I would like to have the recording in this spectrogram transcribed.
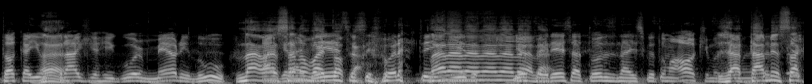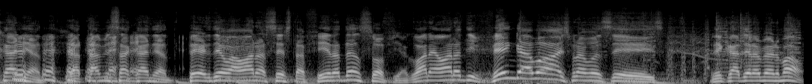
Toca aí o Ah. traje a rigor Mary Lou. Não, essa não vai Agradeço tocar. se for atendido. Não, não, não, não, não, a todos na escuta uma ótima Já semana. tá me sacaneando, já tá me sacaneando. Perdeu a hora sexta-feira, dançou, filho. Agora é hora de Venga Voz pra vocês. Brincadeira, meu irmão.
